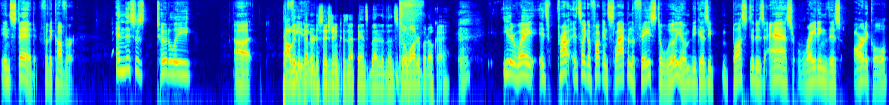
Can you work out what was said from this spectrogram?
instead for the cover. And this is totally uh Probably the better decision because that band's better than Stillwater, but okay. either way, it's pro- it's like a fucking slap in the face to William because he busted his ass writing this article,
